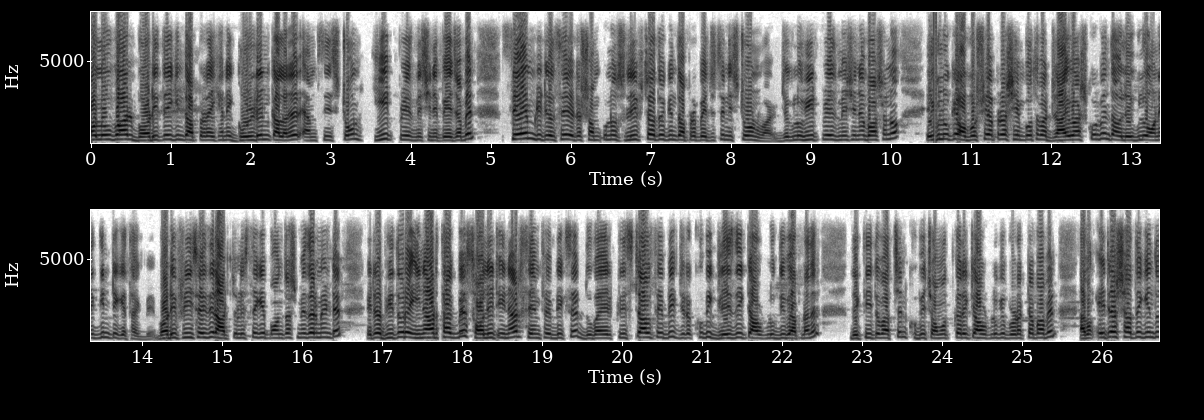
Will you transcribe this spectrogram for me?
অল ওভার বডিতেই কিন্তু আপনারা এখানে গোল্ডেন কালারের এমসি স্টোন হিট প্রেস মেশিনে পেয়ে যাবেন। সেম ডিটেলস এর, এটা সম্পূর্ণ স্লিভসটাতেও কিন্তু আপনারা পেয়ে যাচ্ছেন স্টোন ওয়ার্ক যেগুলো হিট প্রেস মেশিনে বসানো, এগুলোকে অবশ্যই আপনারা শ্যাম্পু অথবা ড্রাই ওয়াশ করবেন, তাহলে এগুলো অনেকদিন টিকে থাকবে। বডি ফ্রি সাইজের আটচল্লিশ থেকে পঞ্চাশ মেজারমেন্টের এটার ভিতরে ইনার থাকবে সলিড ইনার সেম ফেব্রিক্স এর দুবাইয়ের ক্রিস্টাল ফেব্রিক যেটা খুবই গ্লেজি একটা আউটলুক দিবে আপনাদের। দেখতেই তো পাচ্ছেন, খুবই চমৎকার একটি আউটলুকে প্রোডাক্টটা পাবেন। এবং এটার সাথে কিন্তু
